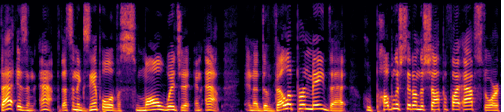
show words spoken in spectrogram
That is an app. That's an example of a small widget, an app. And a developer made that who published it on the Shopify App Store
